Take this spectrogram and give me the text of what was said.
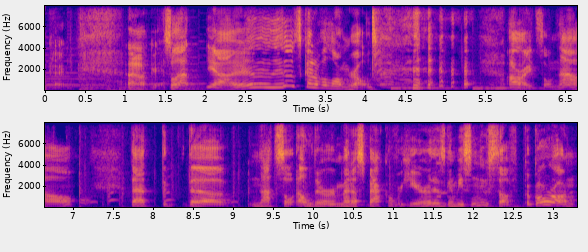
Okay. Okay, so that, yeah, it, it's kind of a long route. Alright, so now that the, the not-so-elder met us back over here, there's gonna be some new stuff. Kagoron,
